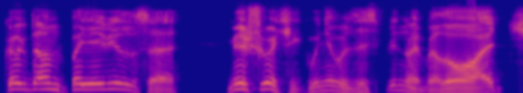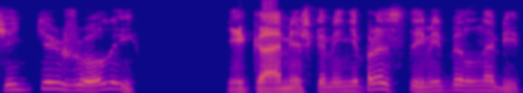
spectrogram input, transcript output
когда он появился, Мешочек у него за спиной был очень тяжелый и камешками непростыми был набит.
